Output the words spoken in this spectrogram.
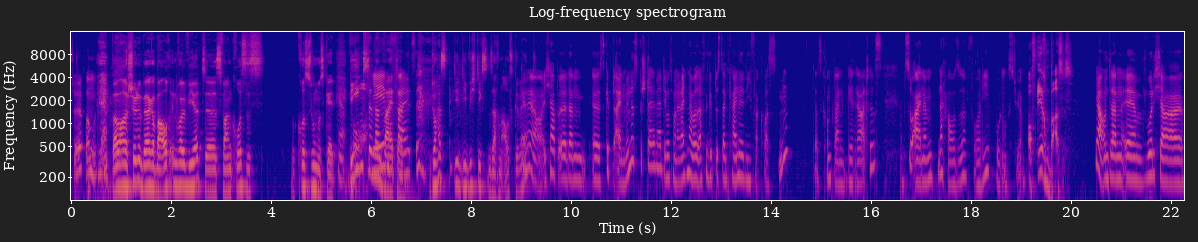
12 ungefähr. Barbara Schöneberger war auch involviert. Äh, Es war ein großes, großes Humusgate. Ja. Wie ging es denn dann weiter? Du hast die, die wichtigsten Sachen ausgewählt. Genau, ich habe äh, dann, äh, es gibt einen Mindestbestellwert, den muss man erreichen, aber dafür gibt es dann keine Lieferkosten. Das kommt dann gratis zu einem nach Hause vor die Wohnungstür. Auf Ehrenbasis. Ja, und dann äh, wurde ich ja,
